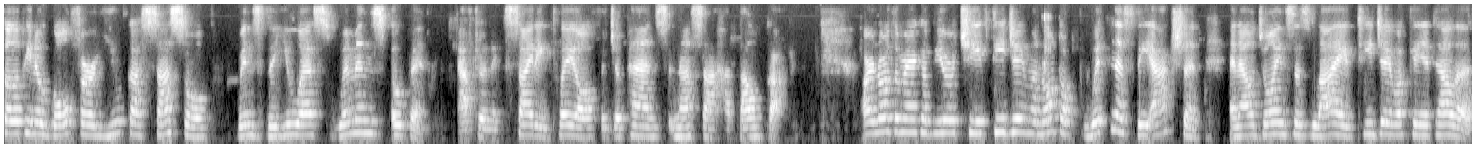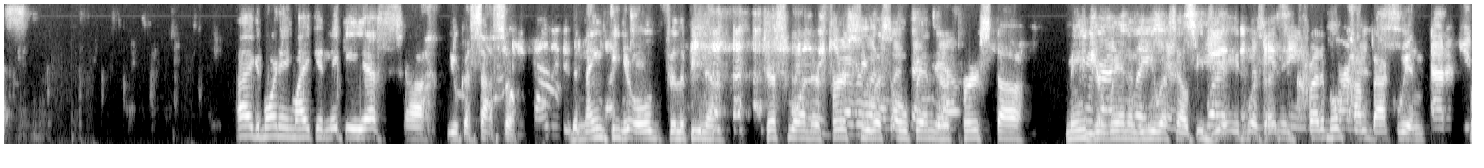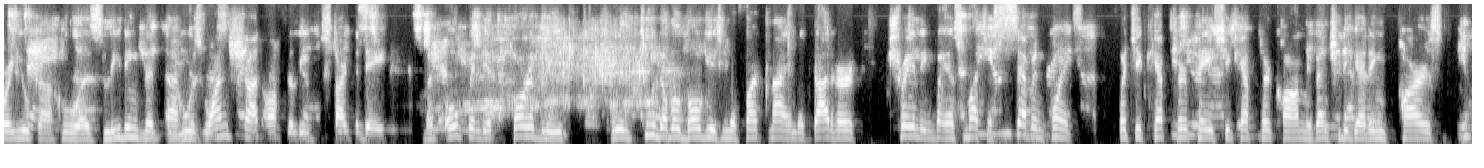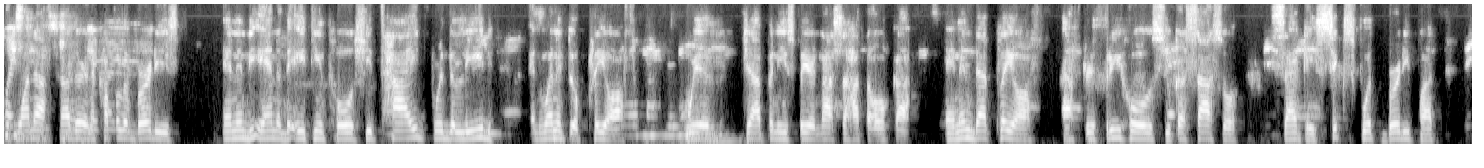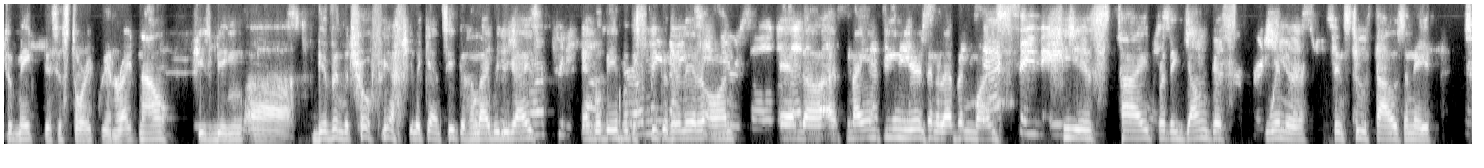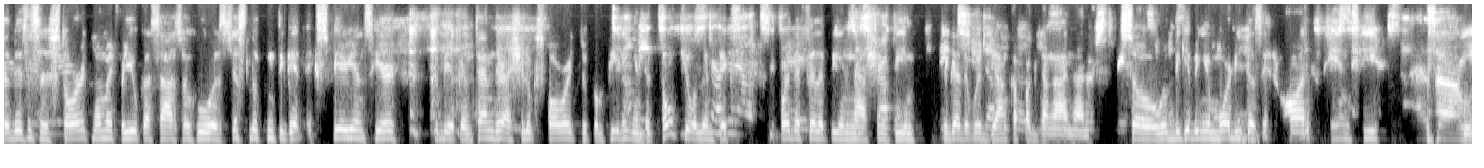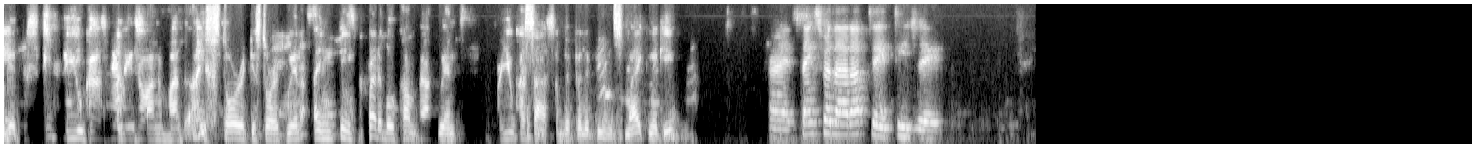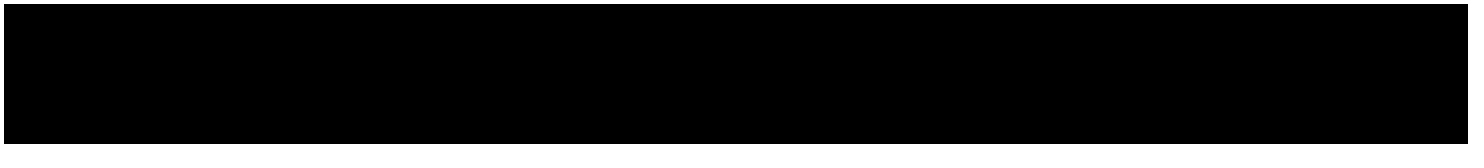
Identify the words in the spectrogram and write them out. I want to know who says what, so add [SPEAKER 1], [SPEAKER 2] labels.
[SPEAKER 1] Filipino golfer Yuka Saso wins the U.S. Women's Open after an exciting playoff with Japan's Nasa Hataoka. Our North America Bureau Chief TJ Manotok witnessed the action and now joins us live. TJ, what can you tell us?
[SPEAKER 2] Hi, good morning, Mike and Nikki. Yes, uh, Yuka Saso, the 19-year-old Filipina, just won her first U.S. Open, her first uh, major win in the U.S. LPGA. It was an incredible comeback win for Yuka, who was leading the, uh, who was one shot off the lead to start the day, but opened it horribly with two double bogeys in the front nine that got her trailing by as much as seven points. But she kept her pace, she kept her calm, eventually getting pars one after another and a couple of birdies. And in the end of the 18th hole, she tied for the lead and went into a playoff with Japanese player Nasa Hataoka. And in that playoff, after three holes, Yuka Saso sank a six-foot birdie putt to make this historic win. Right now, she's being uh, given the trophy. Actually, I can't see because I'm live with you guys. And we'll be able to speak with her later on. And uh, at 19 years and 11 months, she is tied for the youngest winner since 2008. So this is a historic moment for Yuka Saso, who was just looking to get experience here to be a contender as she looks forward to competing in the Tokyo Olympics for the Philippine national team together with Bianca Pagdanganan. So we'll be giving you more details later on ANC as uh, we'll get to speak to Yuka later on about a historic, historic win, an incredible comeback win for Yuka Saso of the Philippines. Mike, Nikki.
[SPEAKER 1] All right, thanks for that update, TJ.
